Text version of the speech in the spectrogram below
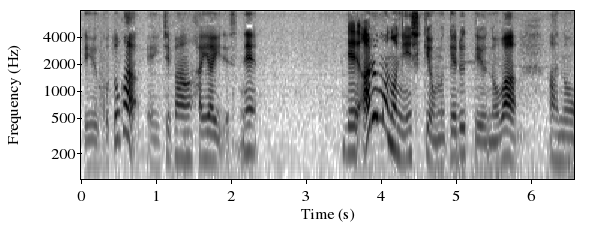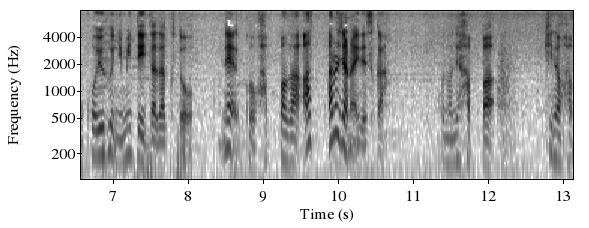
っていうことが一番早いですね。であるものに意識を向けるっていうのはあのこういうふうに見ていただくと、ね、こう葉っぱがあるじゃないですか。このね葉っぱ木の葉っ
